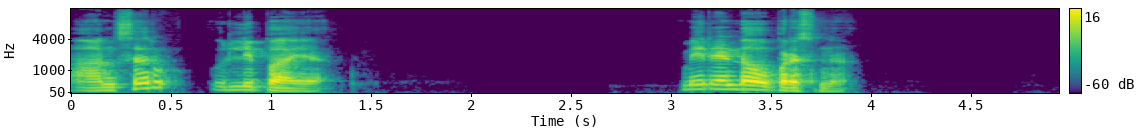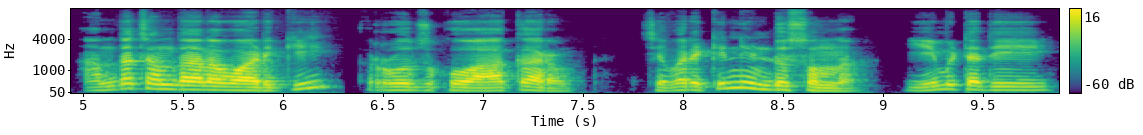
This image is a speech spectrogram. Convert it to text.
ఆన్సర్ ఉల్లిపాయ. మీ రెండవ ప్రశ్న. అందచందాల వాడికి రోజుకో ఆకారం చివరికి నిండు సున్నా. ఏమిటది?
